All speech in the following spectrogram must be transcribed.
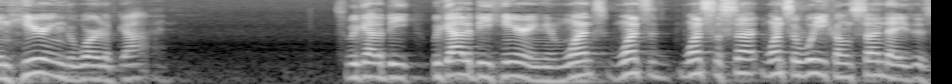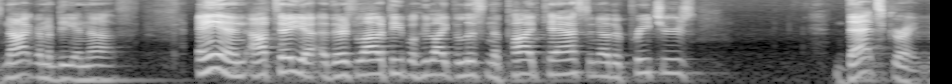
and hearing the Word of God. So we got to be we got to be hearing, and once once once sun, once a week on Sundays is not going to be enough. And I'll tell you, there's a lot of people who like to listen to podcasts and other preachers. That's great.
